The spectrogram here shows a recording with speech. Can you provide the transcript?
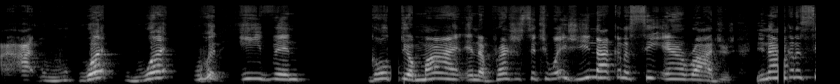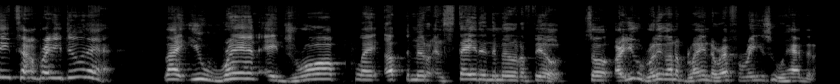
I, what what would even go through your mind in a pressure situation? You're not going to see Aaron Rodgers. You're not going to see Tom Brady do that. Like you ran a draw play up the middle and stayed in the middle of the field. So are you really going to blame the referees who have an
